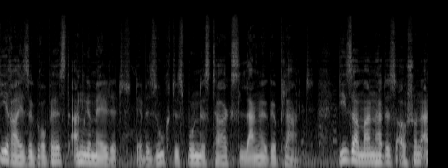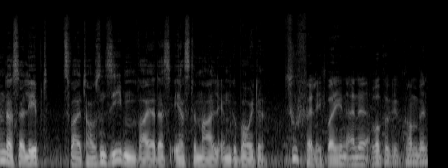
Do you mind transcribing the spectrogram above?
Die Reisegruppe ist angemeldet, der Besuch des Bundestags lange geplant. Dieser Mann hat es auch schon anders erlebt. 2007 war er das erste Mal im Gebäude. Zufällig, weil ich in eine Gruppe gekommen bin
